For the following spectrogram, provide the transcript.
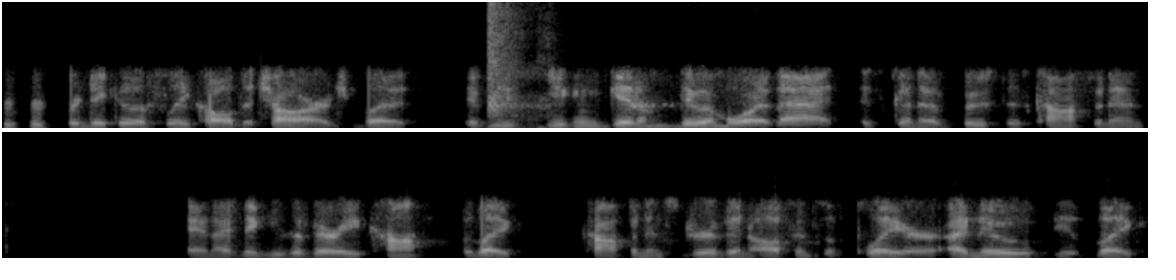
ridiculously called a charge. But if you you can get him doing more of that, it's going to boost his confidence. And I think he's a very conf- like confidence driven offensive player. I know like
